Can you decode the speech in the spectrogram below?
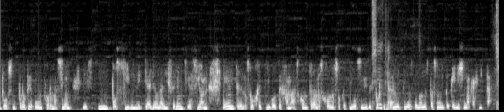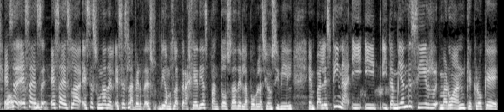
por su propia conformación es imposible que haya una diferenciación entre los objetivos de Hamas contra los, con los objetivos civiles, porque están metidos en un espacio muy pequeño, es una cajita. Esa, esa, es, esa es la, esa es una de, esa es la verdad, digamos, la tragedia espantosa de la población civil en Palestina. Y, y, y también decir, Marwan, que creo que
